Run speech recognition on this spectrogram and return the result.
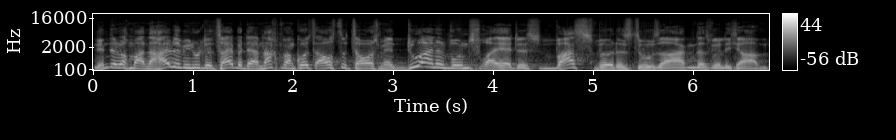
Nimm dir doch mal eine halbe Minute Zeit, mit deinem Nachbarn kurz auszutauschen. Wenn du einen Wunsch frei hättest, was würdest du sagen, das will ich haben?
